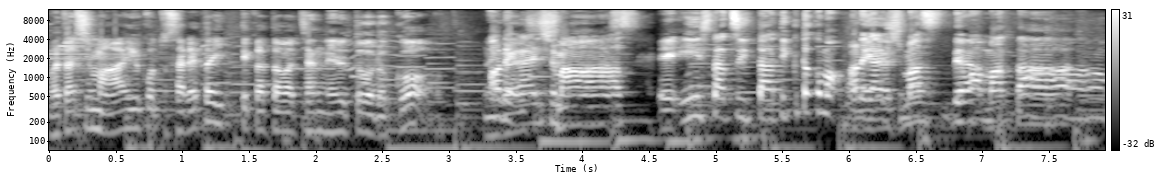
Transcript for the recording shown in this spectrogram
私もああいうことされたいって方はチャンネル登録をお願いします。えーインスタ、ツイッター、TikTok もお願いします。ではまた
